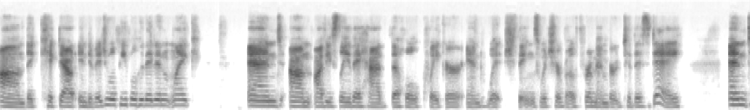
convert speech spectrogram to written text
Um, they kicked out individual people who they didn't like. And um, obviously, they had the whole Quaker and witch things, which are both remembered to this day. And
